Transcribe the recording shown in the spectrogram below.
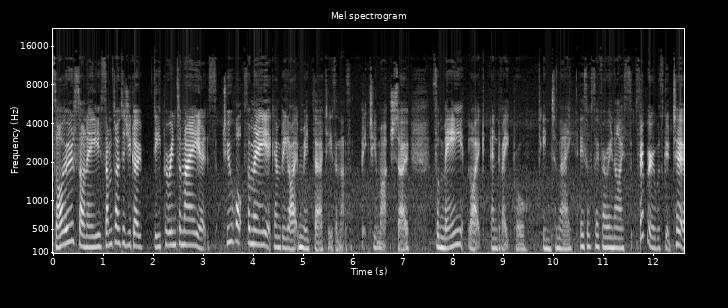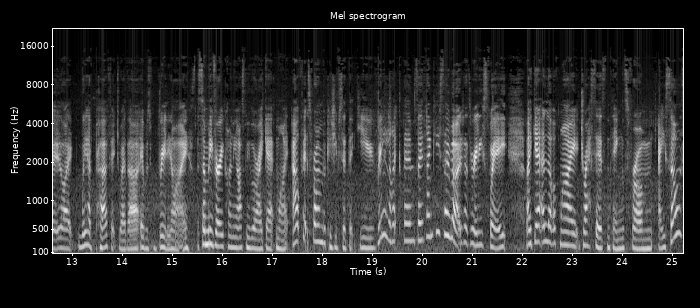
so sunny. Sometimes as you go deeper into May, it's too hot for me. It can be like mid 30s and that's a bit too much. So for me, like end of April into May is also very nice. February was good too, like we had perfect weather, it was really nice. Somebody very kindly asked me where I get my outfits from because you've said that you really like them, so thank you so much, that's really sweet. I get a lot of my dresses and things from ASOS,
